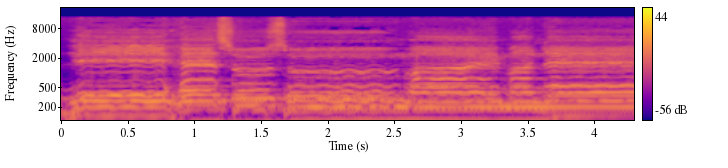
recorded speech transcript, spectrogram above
ni Jesus umay manen.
